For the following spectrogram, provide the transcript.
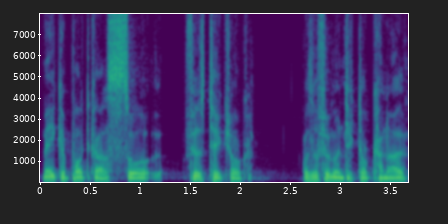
make a podcast, so fürs TikTok, also für meinen TikTok-Kanal.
